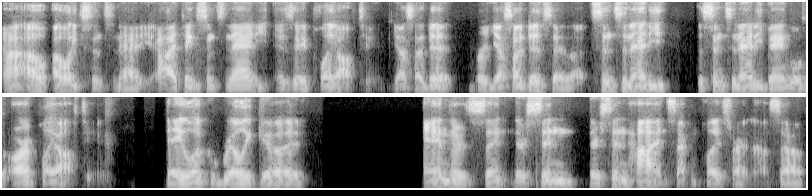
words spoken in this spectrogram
I, I, I like Cincinnati. I think Cincinnati is a playoff team. Yes, I did, or yes, I did say that. Cincinnati, the Cincinnati Bengals are a playoff team. They look really good and they're sitting they're sitting they're sitting high in second place right now. So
